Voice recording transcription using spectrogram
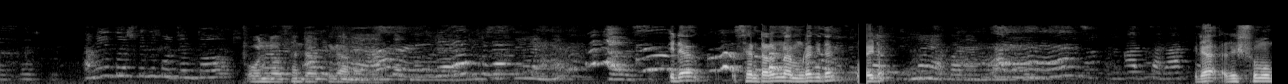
আছে কি। আমি দশ কেজি পর্যন্ত অন্য থেকে আনো? হ্যাঁ। এটা সেন্টারের নামটা কিটা এটা এটা ঋষ্যমুখ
